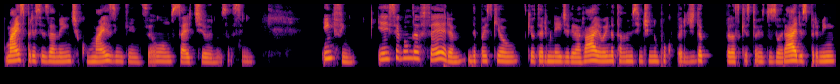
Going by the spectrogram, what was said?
mais precisamente, com mais intenção, há uns 7 anos, assim. Enfim, e aí segunda-feira, depois que eu, que eu terminei de gravar, eu ainda estava me sentindo um pouco perdida pelas questões dos horários. Para mim,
